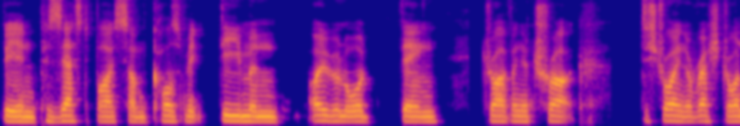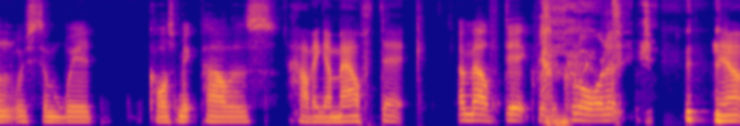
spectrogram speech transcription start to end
being possessed by some cosmic demon overlord thing, driving a truck, destroying a restaurant with some weird cosmic powers, Having a mouth dick. a mouth dick with a claw on it, Yeah.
